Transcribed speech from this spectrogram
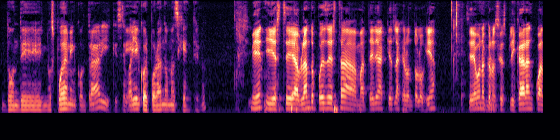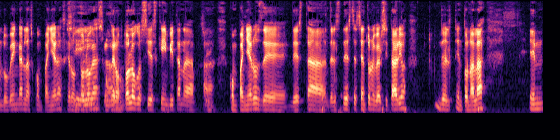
donde nos puedan encontrar y que se vaya incorporando más gente, ¿no? Bien, y este, hablando pues de esta materia que es la gerontología, sería bueno que nos explicaran cuando vengan las compañeras gerontólogas o gerontólogos, si es que invitan a, compañeros de, de esta, de, este centro universitario del, en Tonalá, en,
